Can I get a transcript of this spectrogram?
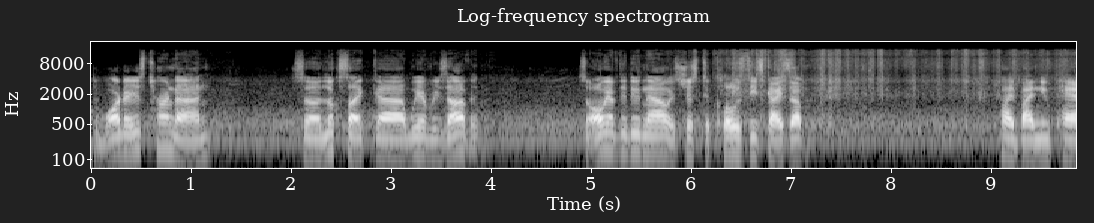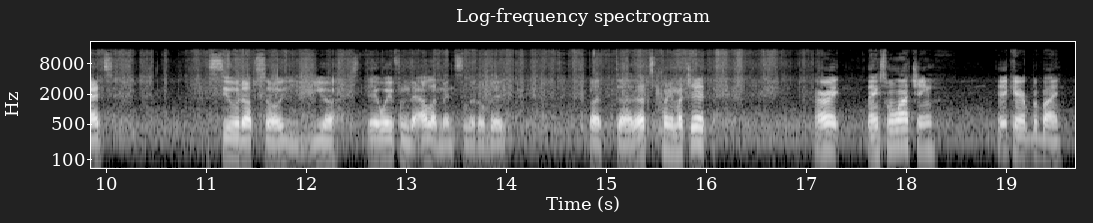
The water is turned on. So it looks like uh, we have resolved it. So all we have to do now is just to close these guys up. Probably buy new pads seal it up so you, stay away from the elements a little bit. But uh, that's pretty much it. Alright thanks for watching. Take care. Bye bye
